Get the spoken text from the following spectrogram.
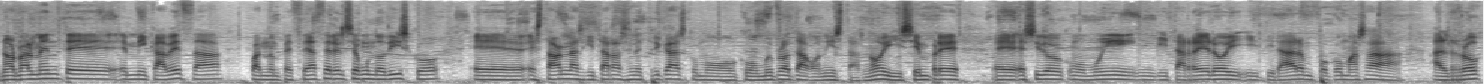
normalmente en mi cabeza cuando empecé a hacer el segundo disco, eh, estaban las guitarras eléctricas como, como muy protagonistas, ¿no? Y siempre eh, he sido como muy guitarrero y, y tirar un poco más a- al rock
